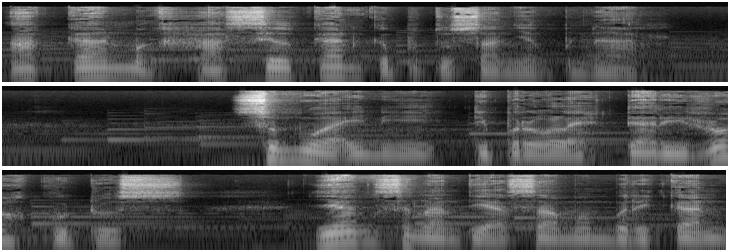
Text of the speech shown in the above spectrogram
akan menghasilkan keputusan yang benar. Semua ini diperoleh dari Roh Kudus yang senantiasa memberikan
